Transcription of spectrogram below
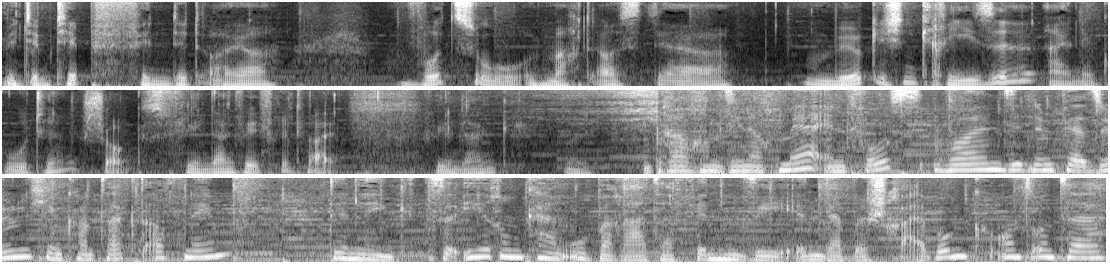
mit dem Tipp findet euer Wozu und macht aus der möglichen Krise eine gute Chance. Vielen Dank, Wilfried Weil. Vielen Dank. Brauchen Sie noch mehr Infos? Wollen Sie den persönlichen Kontakt aufnehmen? Den Link zu Ihrem KMU-Berater finden Sie in der Beschreibung und unter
